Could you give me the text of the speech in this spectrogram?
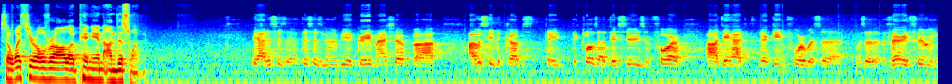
So, what's your overall opinion on this one? Yeah, this is a this is going to be a great matchup. Uh, obviously, the Cubs they they close out their series in four. Uh, they had their game four was a was a very thrilling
